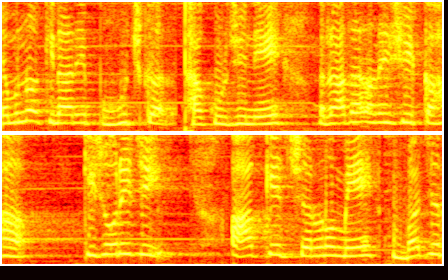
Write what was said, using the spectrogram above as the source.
यमुना किनारे पहुंचकर ठाकुर जी ने राधा रानी से कहा किशोरी जी, आपके चरणों में वज्र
